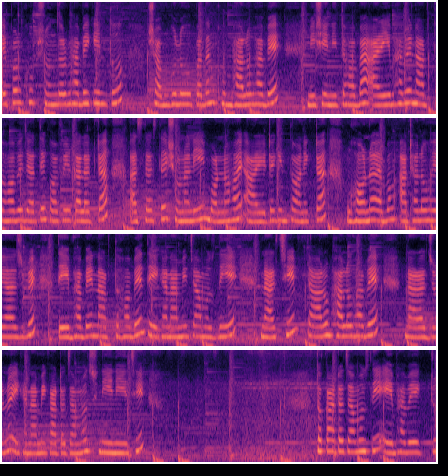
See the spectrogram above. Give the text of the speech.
এরপর খুব সুন্দরভাবে কিন্তু সবগুলো উপাদান খুব ভালোভাবে মিশিয়ে নিতে হবে আর এইভাবে নাড়তে হবে যাতে কফির কালারটা আস্তে আস্তে সোনালি বর্ণ হয়। আর এটা কিন্তু অনেকটা ঘন এবং আঠালো হয়ে আসবে। তো এইভাবে নাড়তে হবে। তো এখানে আমি চামচ দিয়ে নাড়ছি। তা আরও ভালোভাবে নাড়ার জন্য এখানে আমি কাটা চামচ নিয়ে নিয়েছি। তো কাটা চামচ দিয়ে এইভাবে একটু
